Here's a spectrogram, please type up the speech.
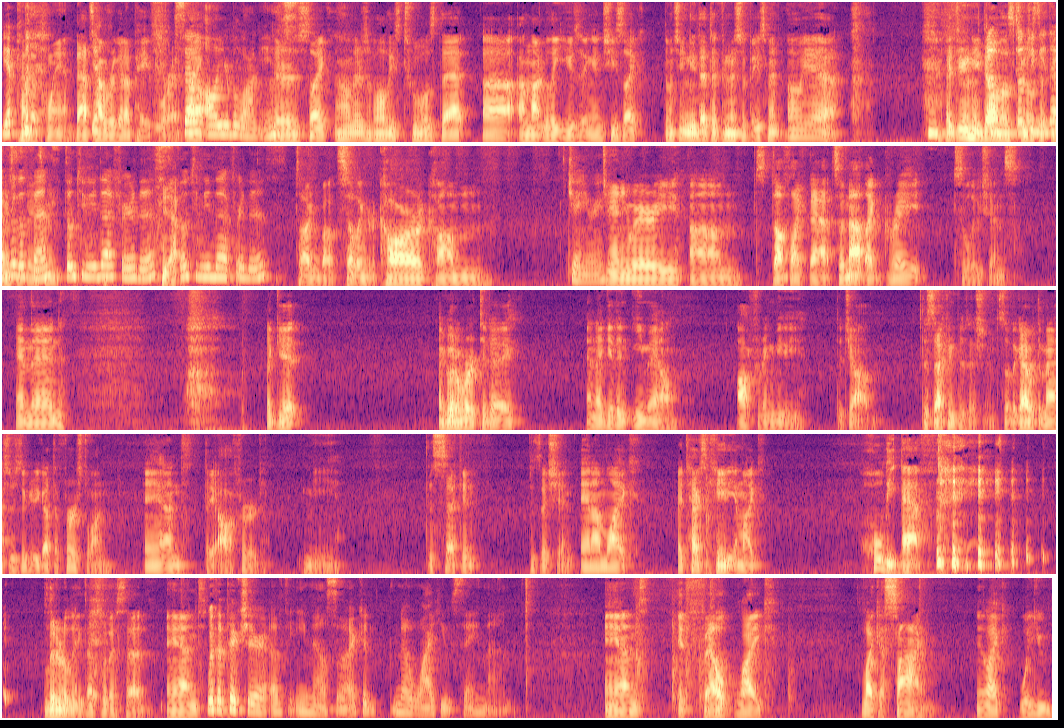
Yep. kind of plan. That's how we're gonna pay for it. Sell Like, all your belongings. there's like oh there's all these tools that uh, i'm not really using and she's like don't you need that to finish the basement oh yeah i do need all don't, those don't tools you to that finish for the, the, basement fence? Don't you need that for this? Yeah. Don't you need that for this? talking about selling her car come January. january um, stuff like that so not like great solutions and then i get i go to work today and i get an email offering me the job the second position so the guy with the master's degree got the first one and they offered me the second position. And I'm like, I text Kaitie, I'm like, holy F. Literally, that's what I said. And With a picture of the email so I could know why he was saying that. And it felt like like a sign. You know, like, well, you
